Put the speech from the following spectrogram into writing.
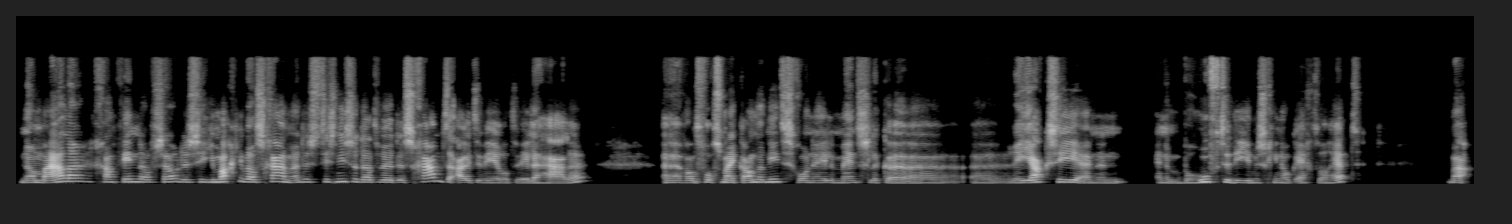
normaler gaan vinden of zo. Dus je mag je wel schamen. Dus het is niet zo dat we de schaamte uit de wereld willen halen. Uh, want volgens mij kan dat niet. Het is gewoon een hele menselijke uh, reactie en een, en een behoefte die je misschien ook echt wel hebt. Maar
